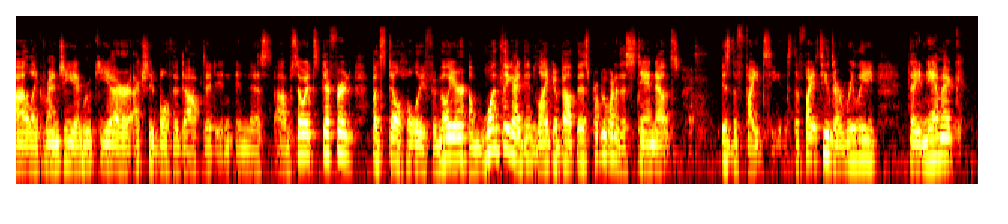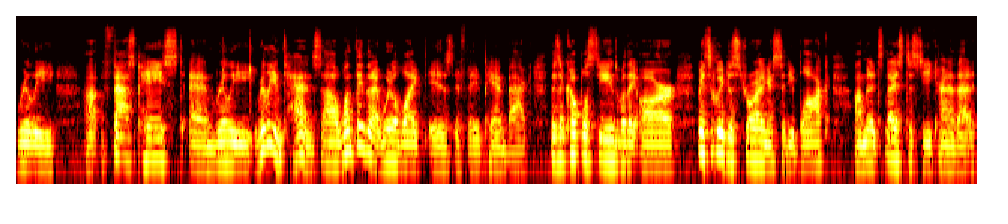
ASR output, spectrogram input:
uh, like Renji and Rukia are actually both adopted in, in this. Um, so it's different, but still wholly familiar. Um, one thing I did like about this, probably one of the standouts, is the fight scenes. The fight scenes are really dynamic, really uh, fast-paced and really, really intense. Uh, one thing that I would have liked is if they'd pan back. There's a couple scenes where they are basically destroying a city block, um, and it's nice to see kind of that,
